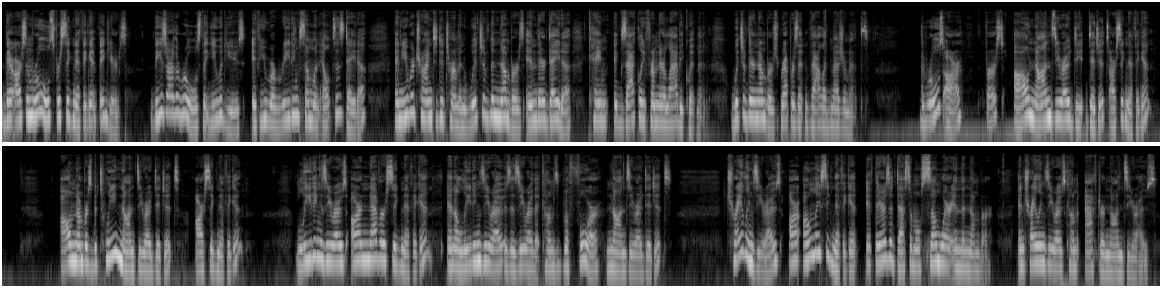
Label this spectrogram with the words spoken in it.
There are some rules for significant figures. These are the rules that you would use if you were reading someone else's data and you were trying to determine which of the numbers in their data came exactly from their lab equipment, which of their numbers represent valid measurements. The rules are first, all non zero di- digits are significant, all numbers between non zero digits are significant, leading zeros are never significant, and a leading zero is a zero that comes before non zero digits. Trailing zeros are only significant if there is a decimal somewhere in the number, and trailing zeros come after non zeros.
